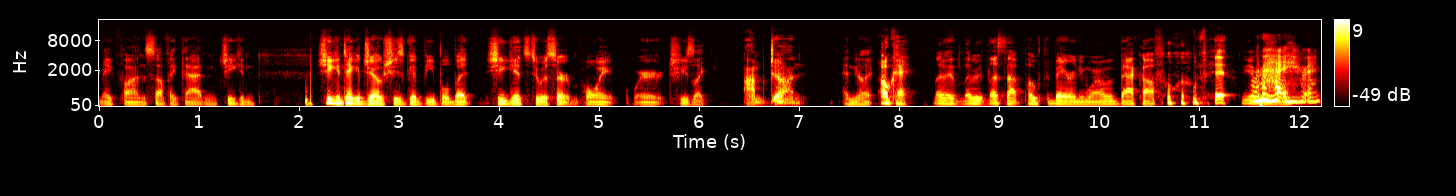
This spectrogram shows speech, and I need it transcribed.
make fun, stuff like that. And she can she can take a joke, she's good people, but she gets to a certain point where she's like, I'm done. And you're like, okay, let me, let me let's not poke the bear anymore. I'm gonna back off a little bit. you know? Right, right.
